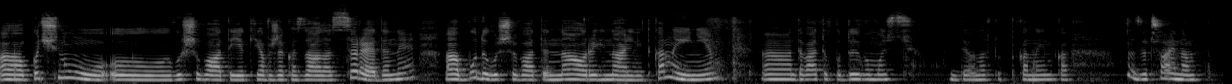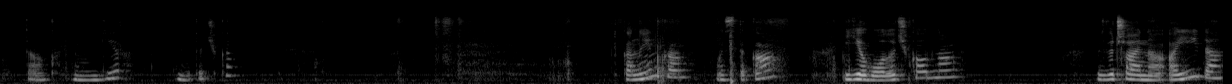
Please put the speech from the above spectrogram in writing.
Е, Почну е, вишивати, як я вже казала, зсередини. Е, Буду вишивати на оригінальній тканині. Е, Давайте подивимось, де у нас тут тканинка. Ну, Звичайно, так, набір, ниточка. Тканинка ось така. Є голочка одна. Звичайна Аїда.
